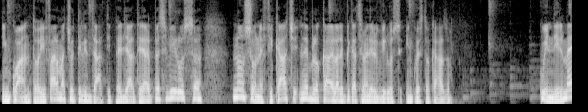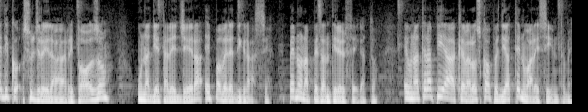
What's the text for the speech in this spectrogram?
in quanto i farmaci utilizzati per gli altri herpes virus non sono efficaci nel bloccare la replicazione del virus in questo caso. Quindi il medico suggerirà riposo, una dieta leggera e povera di grassi, per non appesantire il fegato, e una terapia che avrà lo scopo di attenuare i sintomi.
